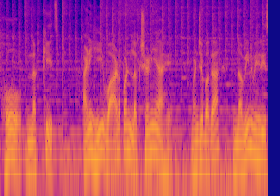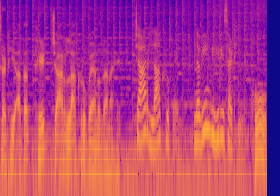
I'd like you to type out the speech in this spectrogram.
हो नक्कीच. आणि ही वाढ पण लक्षणीय आहे. म्हणजे बघा नवीन विहिरीसाठी आता थेट चार लाख रुपये अनुदान आहे. चार लाख रुपये. नवीन विहिरीसाठी? हो.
